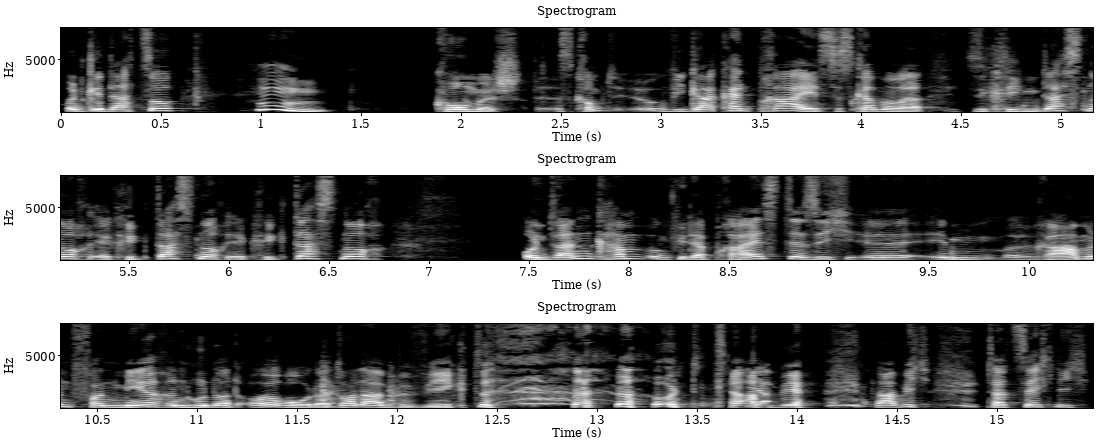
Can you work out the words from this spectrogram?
und gedacht so, hm, komisch. Es kommt irgendwie gar kein Preis. Es kam aber, sie kriegen das noch, er kriegt das noch, er kriegt das noch. Und dann kam irgendwie der Preis, der sich äh, im Rahmen von mehreren hundert Euro oder Dollar bewegte. und da, haben wir, da habe ich tatsächlich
